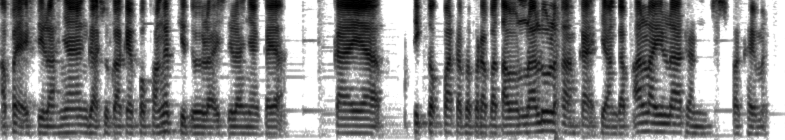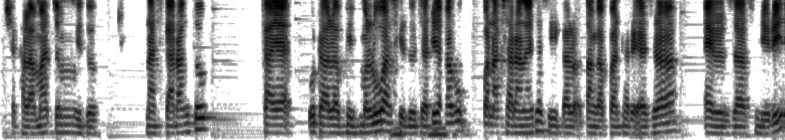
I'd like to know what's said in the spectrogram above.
apa ya istilahnya nggak suka K-pop banget gitu lah istilahnya kayak kayak TikTok pada beberapa tahun lalu lah kayak dianggap alay lah dan sebagai segala macam gitu. Nah sekarang tuh kayak udah lebih meluas gitu. Jadi aku penasaran aja sih kalau tanggapan dari Ezra, Elza sendiri,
